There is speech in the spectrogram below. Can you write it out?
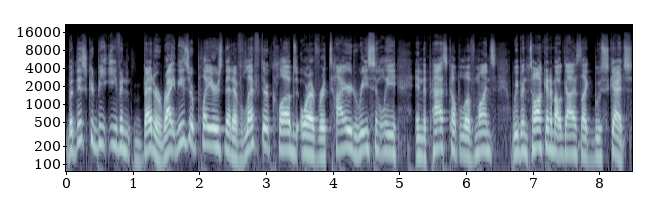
but this could be even better, right? These are players that have left their clubs or have retired recently in the past couple of months. We've been talking about guys like Busquets,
